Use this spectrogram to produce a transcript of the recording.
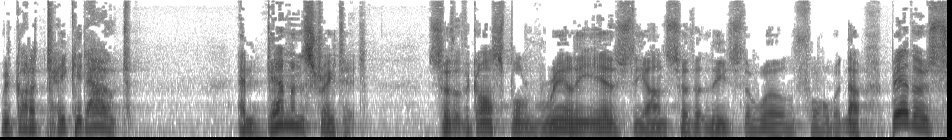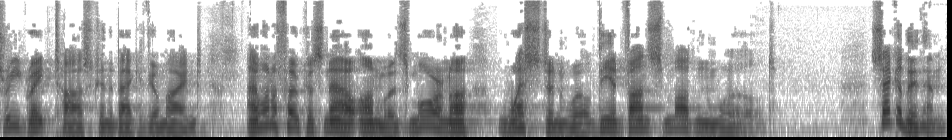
We've got to take it out and demonstrate it so that the gospel really is the answer that leads the world forward. Now, bear those three great tasks in the back of your mind. I want to focus now onwards more on our Western world, the advanced modern world. Secondly, then,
